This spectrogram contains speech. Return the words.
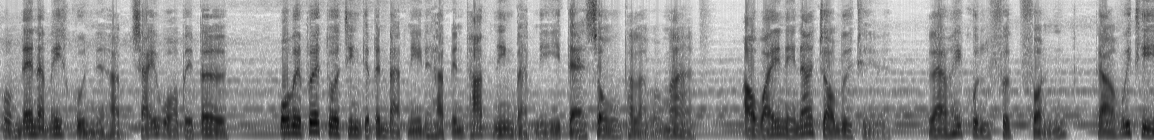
ผมได้นำให้คุณนะครับ ใช้ wallpaper wallpaper ตัวจริงจะเป็นแบบนี้นะครับ เป็นภาพนิ่งแบบนี้ แต่ทรงพลังมากๆเอาไว้ในหน้าจอมือถือ แล้วให้คุณฝึกฝนกับวิธี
